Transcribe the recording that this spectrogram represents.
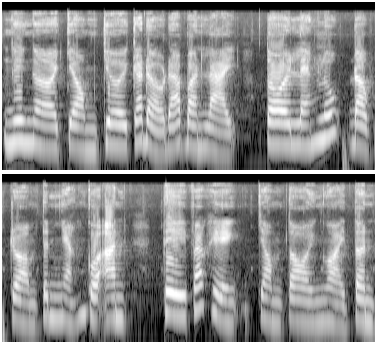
Nghi ngờ chồng chơi cá độ đá banh lại, tôi lén lút đọc trộm tin nhắn của anh thì phát hiện chồng tôi ngoại tình.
